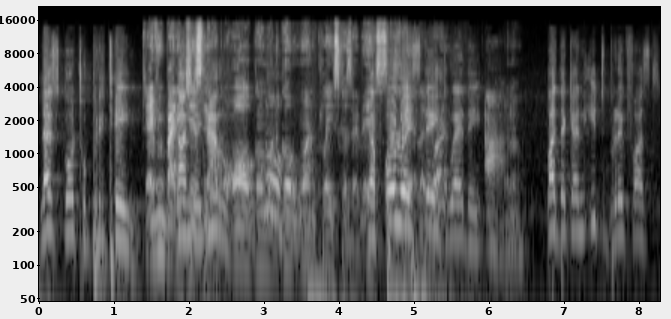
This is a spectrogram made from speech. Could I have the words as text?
Let's go to Britain. everybody just not Euro. all gonna want to go to one place because of this. They've always like, stayed what? where they are. You know? But they can eat breakfast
